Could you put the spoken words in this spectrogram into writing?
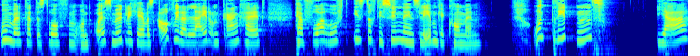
Umweltkatastrophen und alles Mögliche, was auch wieder Leid und Krankheit hervorruft, ist durch die Sünde ins Leben gekommen. Und drittens, ja,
